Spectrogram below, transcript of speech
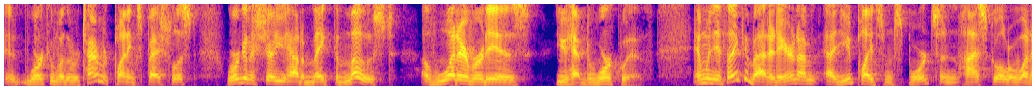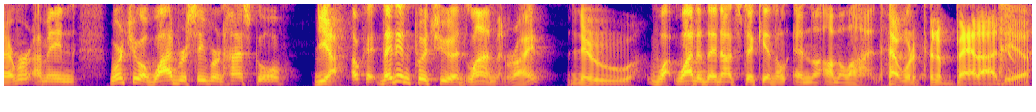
working with a retirement planning specialist, we're going to show you how to make the most of whatever it is you have to work with. And when you think about it, Aaron, uh, you played some sports in high school or whatever. I mean, weren't you a wide receiver in high school? Yeah. Okay. They didn't put you at lineman, right? No. Why, why did they not stick you in, in, on the line? That would have been a bad idea.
